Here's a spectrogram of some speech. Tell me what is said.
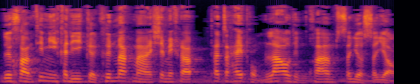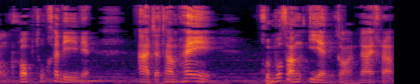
โดยความที่มีคดีเกิดขึ้นมากมายใช่ไหมครับ ถ้าจะให้ผมเล่าถึงความสยดสยองครบทุกคดีเนี่ย อาจจะทำให้คุณผู้ฟังเอียนก่อนได้ครับ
